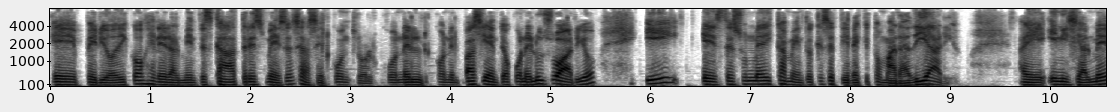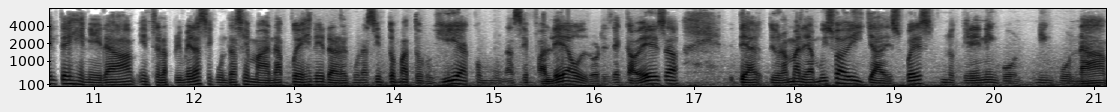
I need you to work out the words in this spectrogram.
eh, periódico generalmente es cada tres meses, se hace el control con el, con el paciente o con el usuario y este es un medicamento que se tiene que tomar a diario. Eh, inicialmente genera, entre la primera y segunda semana, puede generar alguna sintomatología como una cefalea o dolores de cabeza de, una manera muy suave y ya después no tiene ningún, ninguna,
